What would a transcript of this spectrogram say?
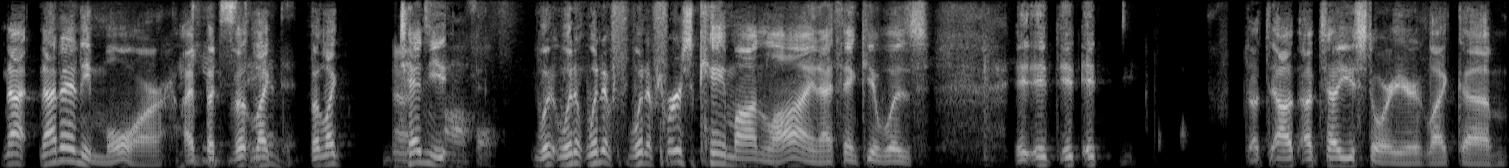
not not anymore I I, but but like it. but like No, 10 it's ye- awful. when, when it when it when it first came online, I think it was it it it. it I'll, I'll tell you a story here. Like um,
